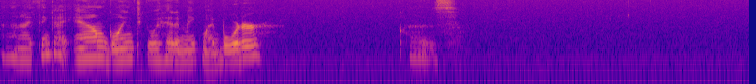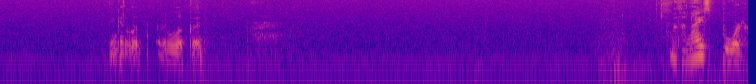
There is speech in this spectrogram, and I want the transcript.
And then I think I am going to go ahead and make my border because think it'll look, good. With a nice border.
